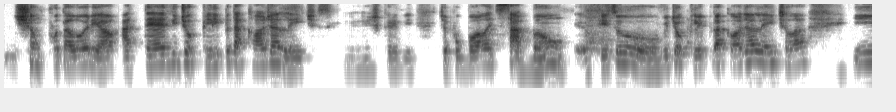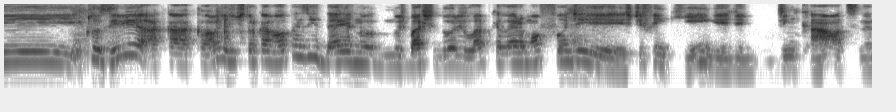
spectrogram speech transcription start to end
de shampoo da L'Oreal, até videoclipe da Cláudia Leite. Assim. Eu escrevi, tipo, bola de sabão. Eu fiz o, o videoclipe da Cláudia Leite lá. E, inclusive, a, a Cláudia, a gente trocava altas ideias no, nos bastidores lá, porque ela era maior fã de Stephen King, de Jim Counts, né,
